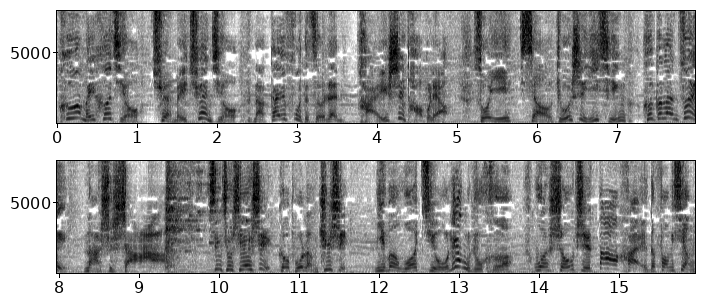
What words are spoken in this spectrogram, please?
喝没喝酒、劝没劝酒，那该负的责任还是跑不了。所以，小酌是怡情，喝个烂醉那是傻。星球实验室科普冷知识：你问我酒量如何？我手指大海的方向，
